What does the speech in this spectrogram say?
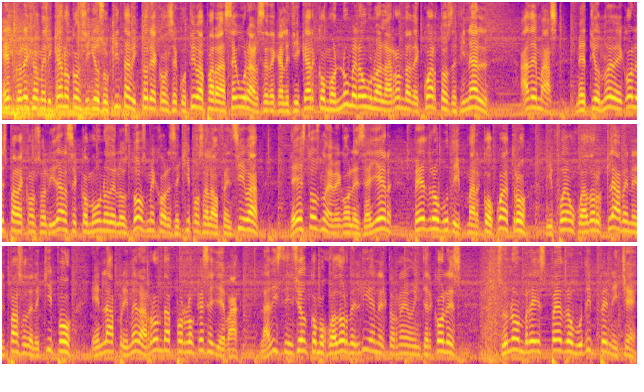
El colegio americano consiguió su quinta victoria consecutiva para asegurarse de calificar como número uno a la ronda de cuartos de final. Además, metió nueve goles para consolidarse como uno de los dos mejores equipos a la ofensiva. De estos nueve goles de ayer, Pedro Budip marcó cuatro y fue un jugador clave en el paso del equipo en la primera ronda, por lo que se lleva la distinción como jugador del día en el torneo Intercoles. Su nombre es Pedro Budip Peniche.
